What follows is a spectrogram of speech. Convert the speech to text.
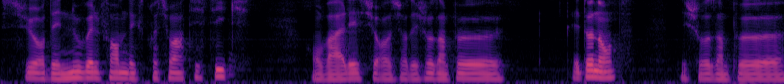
sur des nouvelles formes d'expression artistique on va aller sur, sur des choses un peu étonnantes, des choses un peu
